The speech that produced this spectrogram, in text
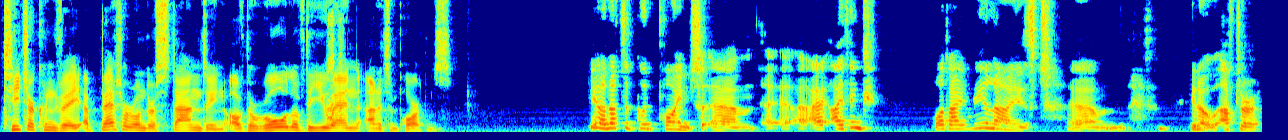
teach or convey a better understanding of the role of the UN and its importance? Yeah, that's a good point. Um, I, I, think what I realised, um, you know, after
